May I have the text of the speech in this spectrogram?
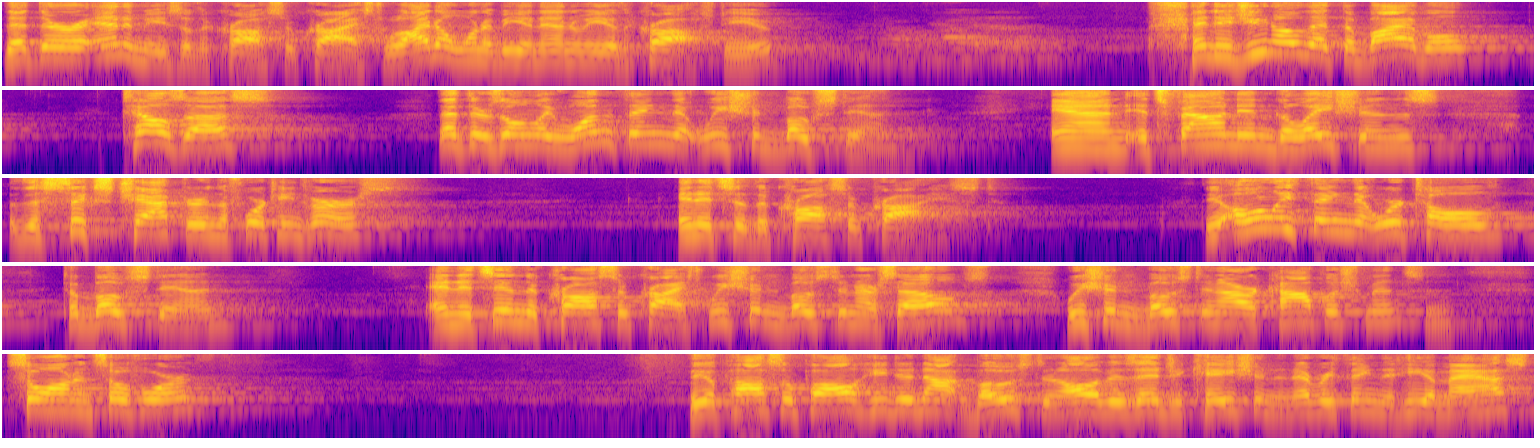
that there are enemies of the cross of Christ. Well, I don't want to be an enemy of the cross, do you? And did you know that the Bible tells us that there's only one thing that we should boast in? And it's found in Galatians, the sixth chapter and the 14th verse. And it's of the cross of Christ. The only thing that we're told to boast in, and it's in the cross of Christ. We shouldn't boast in ourselves. We shouldn't boast in our accomplishments and so on and so forth. The apostle Paul, he did not boast in all of his education and everything that he amassed.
